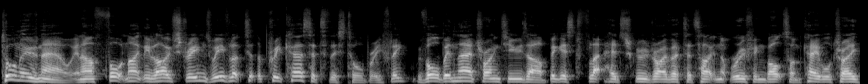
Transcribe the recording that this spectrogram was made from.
Tool news now. In our fortnightly live streams, we've looked at the precursor to this tool briefly. We've all been there trying to use our biggest flathead screwdriver to tighten up roofing bolts on cable tray,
